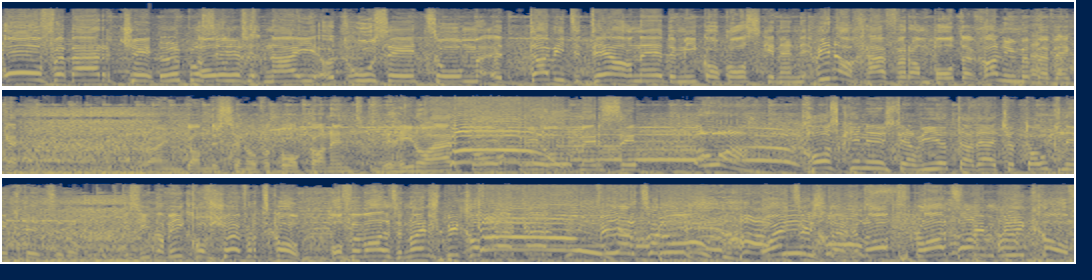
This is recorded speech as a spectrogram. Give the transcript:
auf Bertsche. Und nein, raus zum David Derne, der Mikko Koskinen. Wie nach Hefer am Boden. Kann nicht mehr bewegen. Ryan Gunderson Kokanen. Hin und her. Goal 3 merci. Koskinen ist serviert, der hat schon Augen genickt jetzt. Wir sind am Wikhoff Schöfer zu gehen. Auf den Walser. Noch ein Spickhoff. 4 zu 0. Und jetzt ist der Knopf Platz beim Bickhoff.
